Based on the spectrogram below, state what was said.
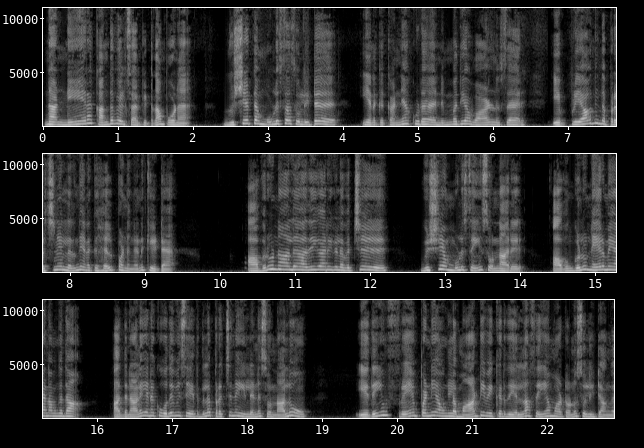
நான் நேரா கந்தவேல் சார் கிட்ட தான் போனேன். விஷயத்த முழுசா சொல்லிட்டு எனக்கு கன்னியா கூட நிம்மதியா வாழணும் சார் எப்படியாவது இந்த பிரச்சனையில இருந்து எனக்கு ஹெல்ப் பண்ணுங்கன்னு கேட்டேன். அவரும் நாலு அதிகாரிகளை வச்சு விஷயம் முழுசையும் சொன்னாரு. அவங்களும் நேர்மையானவங்க தான். அதனால எனக்கு உதவி செய்யறதுல பிரச்சனை இல்லைன்னு சொன்னாலும் எதையும் ஃப்ரேம் பண்ணி அவங்கள மாட்டி வைக்கிறது எல்லாம் செய்ய மாட்டோம்னு சொல்லிட்டாங்க.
